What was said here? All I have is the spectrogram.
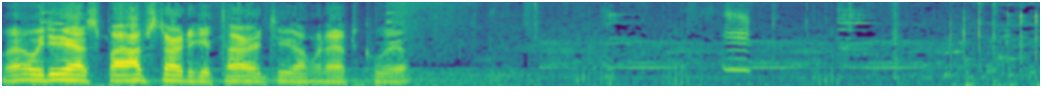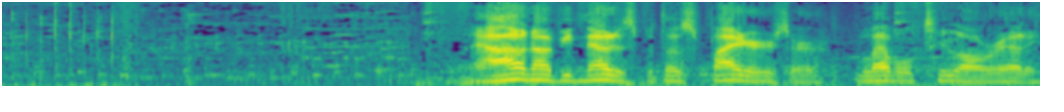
Well, we do have spy. I'm starting to get tired too. I'm going to have to quit. Now, I don't know if you noticed, but those spiders are level 2 already.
